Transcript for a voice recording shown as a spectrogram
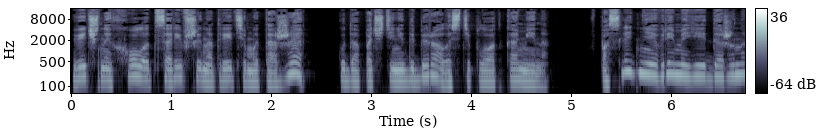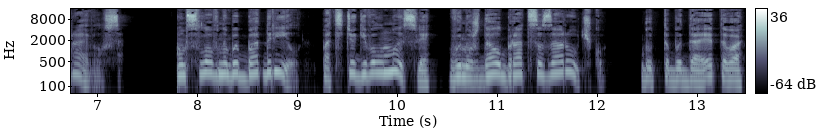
вечный холод, царивший на третьем этаже, куда почти не добиралось тепло от камина, в последнее время ей даже нравился. Он словно бы бодрил, подстегивал мысли, вынуждал браться за ручку, будто бы до этого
